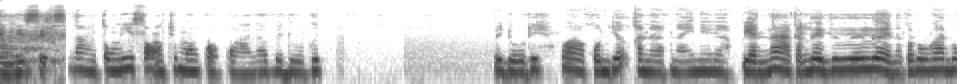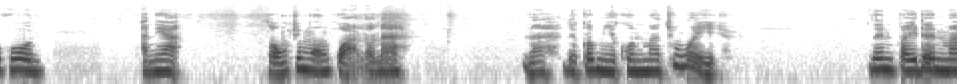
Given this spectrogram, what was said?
ยังไม่เสร็จ นั่งตรงนี้สองชั่วโมงกว่าๆแล้วไปดูพฤติไปดูดิว่าคนเยอะขนาดไหนเนี่ยค่ะเปลี่ยนหน้ากันเรื่อยๆๆนะก็ทุกท่านทุกคน อันเนี้ยสองชั่วโมงกว่าแล้วนะ นะเดี๋ยวก็มีคนมาช่วย เดินไปเดินมา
